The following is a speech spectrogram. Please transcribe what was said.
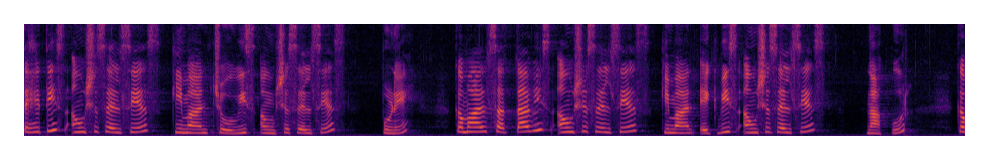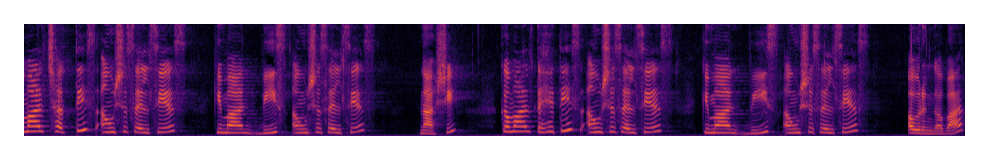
तेहतीस अंश सेल्सिअस किमान चोवीस अंश सेल्सिअस. पुणे कमाल सत्तावीस अंश सेल्सिअस किमान एकवीस अंश सेल्सिअस. नागपूर कमाल छत्तीस अंश सेल्सिअस किमान वीस अंश सेल्सिअस नाशिक कमाल तेहतीस अंश सेल्सिअस किमान वीस अंश सेल्सिअस औरंगाबाद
